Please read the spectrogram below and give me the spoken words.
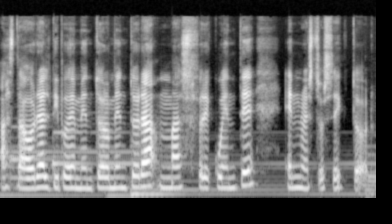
hasta ahora el tipo de mentor o mentora más frecuente en nuestro sector.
